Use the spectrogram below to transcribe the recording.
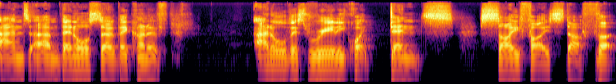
and um, then also they kind of add all this really quite dense sci-fi stuff that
